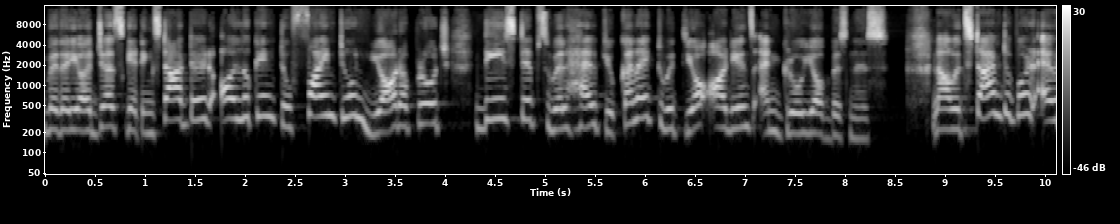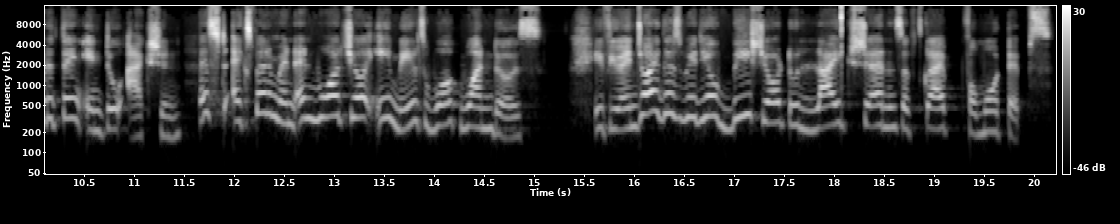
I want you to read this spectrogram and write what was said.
Whether you're just getting started or looking to fine tune your approach, these tips will help you connect with your audience and grow your business. Now it's time to put everything into action. Just experiment and watch your emails work wonders. If you enjoyed this video, be sure to like, share and subscribe for more tips.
